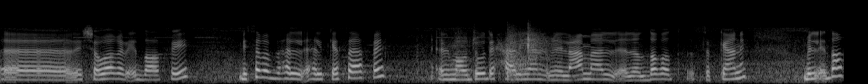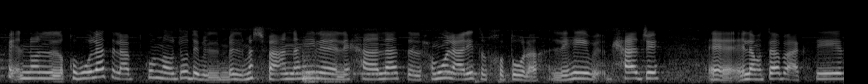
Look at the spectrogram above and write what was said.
آه، شواغر إضافية بسبب هالكثافة الموجودة حاليا للعمل للضغط السكاني. بالإضافة أنه القبولات اللي عم تكون موجودة بالمشفى عندنا هي لحالات الحمول عالية الخطورة اللي هي بحاجة آه، إلى متابعة كثير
